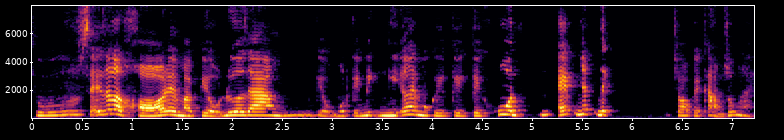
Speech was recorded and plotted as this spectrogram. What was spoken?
chứ sẽ rất là khó để mà kiểu đưa ra kiểu một cái định nghĩa hay một cái cái cái khuôn ép nhất định cho cái cảm xúc này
